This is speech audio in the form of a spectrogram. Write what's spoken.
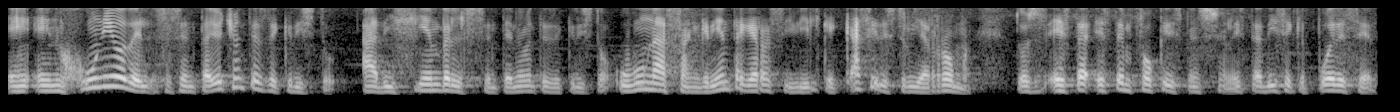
en, junio del 68 a.C. a diciembre del 69 a.C. hubo una sangrienta guerra civil que casi destruye a Roma. Entonces, este enfoque dispensacionalista dice que puede ser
